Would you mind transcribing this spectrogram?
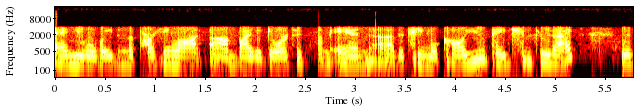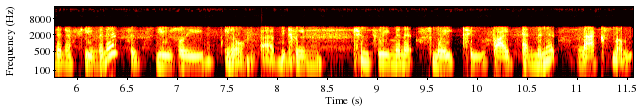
and you will wait in the parking lot um, by the door to come in. Uh, the team will call you, page you through that within a few minutes. It's usually, you know, uh, between two, three minutes wait to five, ten minutes maximum.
